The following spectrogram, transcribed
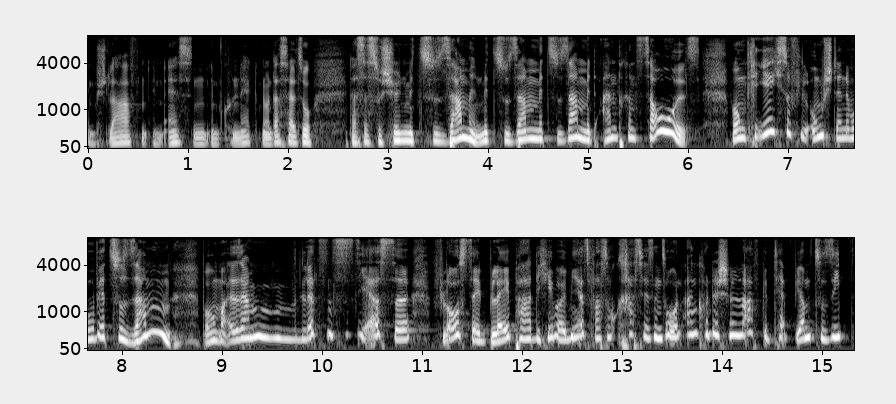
im Schlafen, im Essen, im Connecten. Und das halt so, das ist so schön mit zusammen, mit zusammen, mit zusammen, mit anderen Souls. Warum kreiere ich so viele Umstände, wo wir zusammen, warum, also haben letztens die erste Flow State Play Party hier bei mir, es war so krass, wir sind so in Unconditional Love getappt. Wir haben zu siebt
